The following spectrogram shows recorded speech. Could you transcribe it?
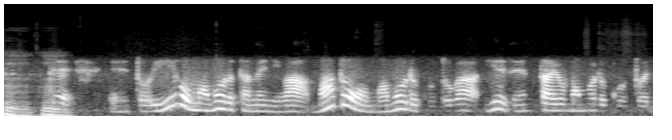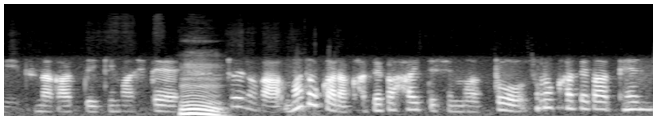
うんうんで、えー、と家を守るためには窓を守ることが家全体を守ることにつながっていきまして、うん。というのが窓から風が入ってしまうとその風が天井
